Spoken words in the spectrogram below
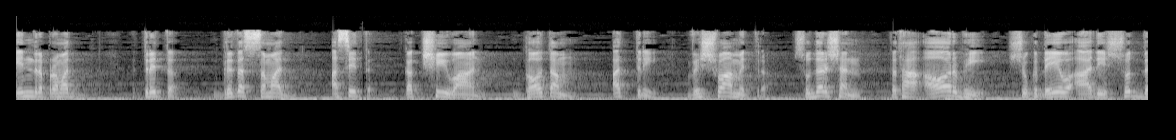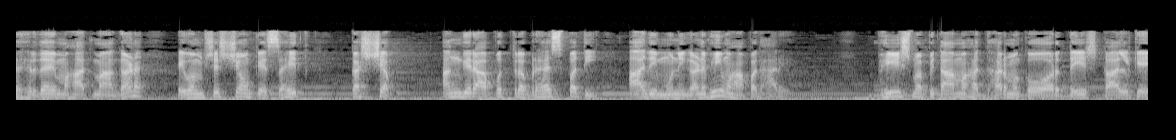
इंद्र प्रमद त्रित, घृतसमद, असित, कक्षीवान, गौतम, अत्रि, विश्वामित्र, सुदर्शन तथा और भी सुखदेव आदि शुद्ध हृदय महात्मा गण एवं शिष्यों के सहित कश्यप, अंगिरा पुत्र बृहस्पति आदि मुनिगण भी वहाँ पधारे। भीष्म पितामह धर्म को और देश काल के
